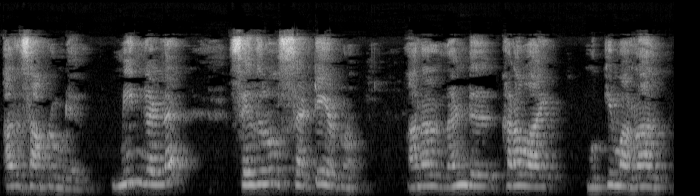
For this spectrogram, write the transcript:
அதை சாப்பிட முடியாது. மீன்களில் செதிலும் சட்டையும் இருக்கணும். ஆனால் நண்டு கணவாய் முக்கியமாக இறால்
